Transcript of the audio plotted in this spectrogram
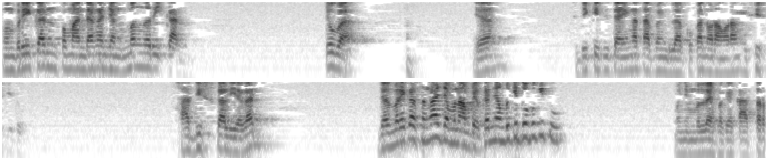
memberikan pemandangan yang mengerikan. Coba, ya, sedikit kita ingat apa yang dilakukan orang-orang ISIS itu. Sadis sekali ya kan? Dan mereka sengaja menampilkan yang begitu-begitu. Menyembelih pakai cutter.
